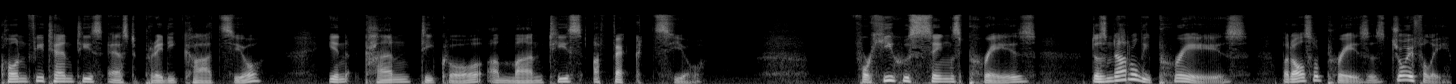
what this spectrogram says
confitentis est predicatio, in cantico amantis affectio for he who sings praise does not only praise, but also praises joyfully.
